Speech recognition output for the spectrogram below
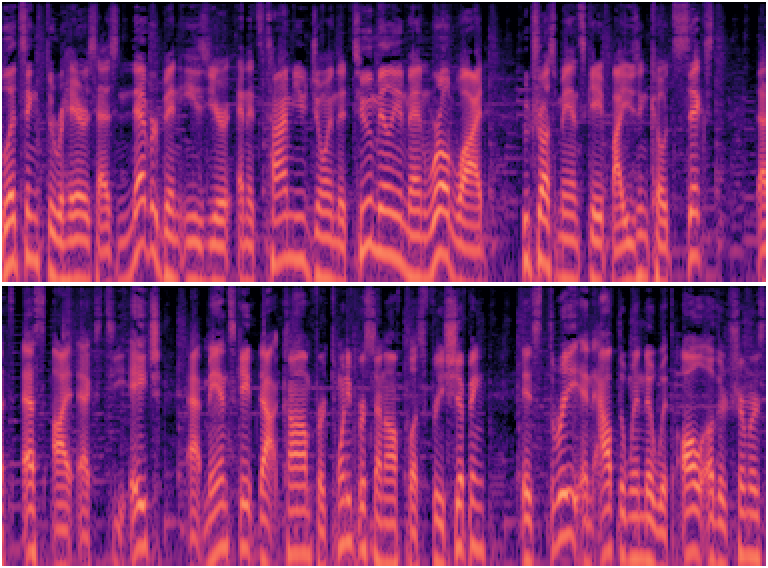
Blitzing through hairs has never been easier, and it's time you join the 2 million men worldwide who trust Manscaped by using code SIXTH, that's S I X T H, at manscaped.com for 20% off plus free shipping. It's three and out the window with all other trimmers.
